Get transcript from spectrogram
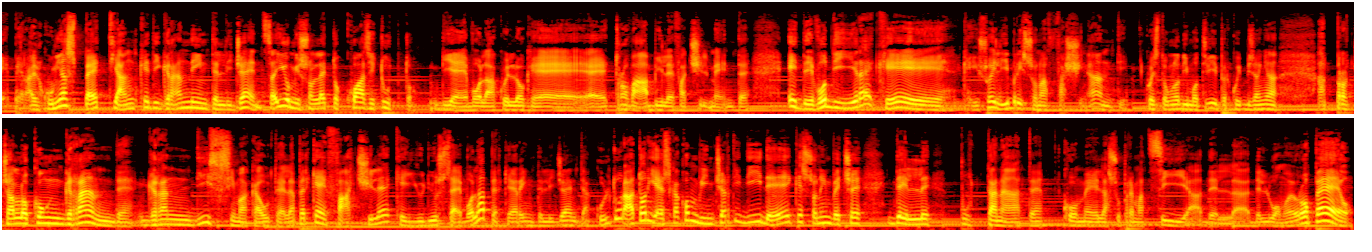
e per alcuni aspetti anche di grande intelligenza. Io mi sono letto quasi tutto di Evola, quello che è trovabile facilmente, e devo dire che, che, i suoi libri sono affascinanti. Questo è uno dei motivi per cui bisogna approcciarlo con grande, grandissima cautela, perché è facile che Julius Evola, perché era intelligente e acculturato, riesca a convincerti di idee che sono invece delle puttanate, come la supremazia del, dell'uomo europeo,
